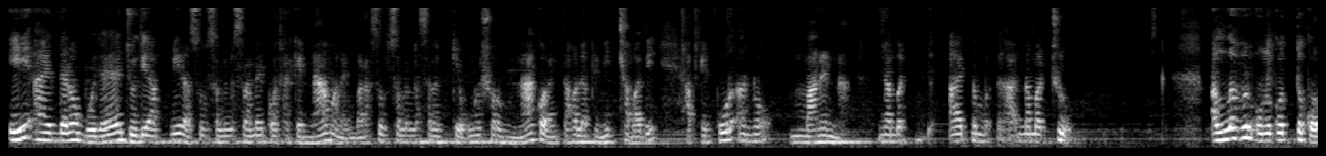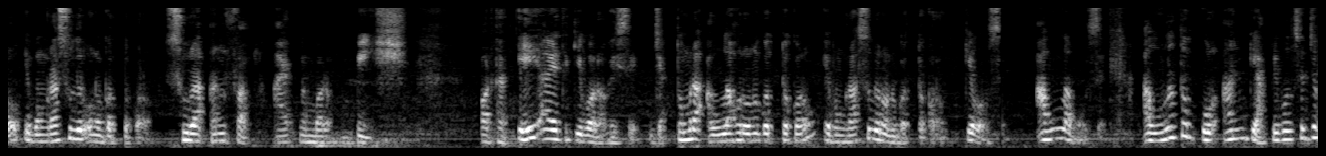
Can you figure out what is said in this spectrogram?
এই আয়ের দ্বারাও বোঝা যায়, যদি আপনি রাসুল সাল্লাহ সাল্লামের কথাকে না মানেন বা রাসুল সাল্লাহ সাল্লামকে অনুসরণ না করেন, তাহলে আপনি মিথ্যাবাদী, আপনি কোরআনও মানেন না। নাম্বার আয়াত নম্বর নাম্বার টু আল্লাহর অনুগত্য করো এবং রাসুলের অনুগত্য করো। সুরা আনফাল, আয়াত নম্বর বিশ। অর্থাৎ এই আয়াতে কি বলা হয়েছে? যে তোমরা আল্লাহর অনুগত্য করো এবং রাসুলের অনুগত্য করো। কে বলছে? আল্লাহ বলছে। আল্লাহ তো কোরআনকে, আপনি বলছেন যে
